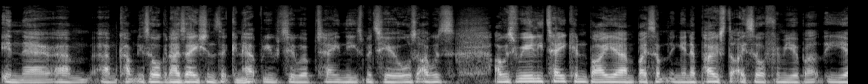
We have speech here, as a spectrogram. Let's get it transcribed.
in there, companies, organisations that can help you to obtain these materials. I was I was really taken by by something in a post that I saw from you about the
